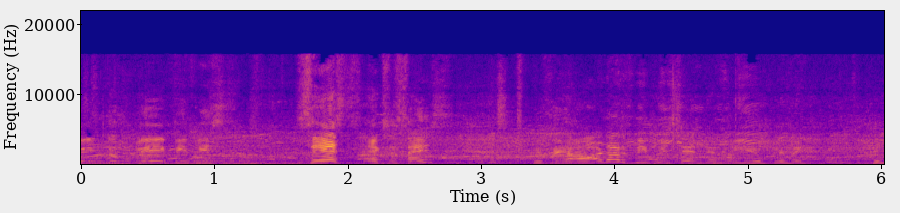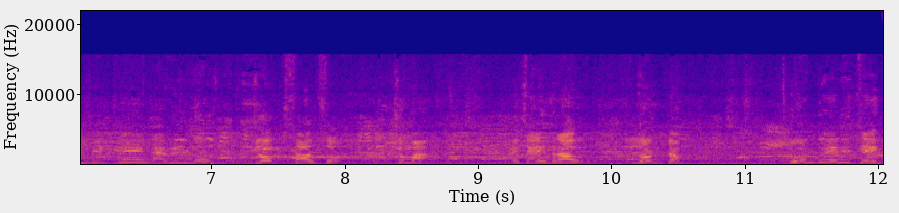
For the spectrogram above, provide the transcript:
going to play BP says exercise. If I order BP says, then only you implement. In between, I will do jokes also. Chuma. I say, Idrao, don't come. Don't do anything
